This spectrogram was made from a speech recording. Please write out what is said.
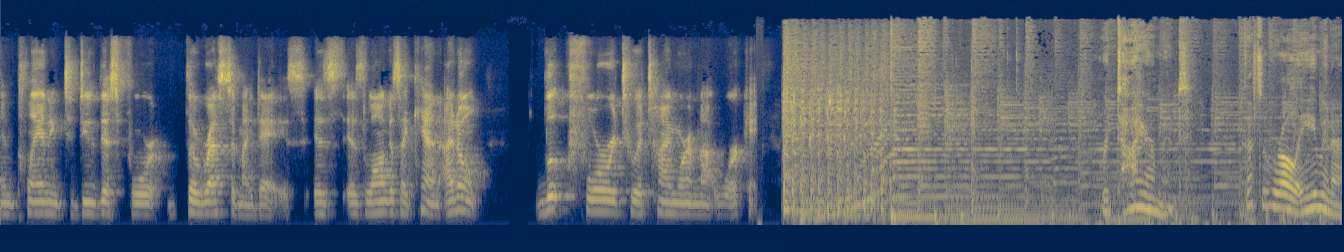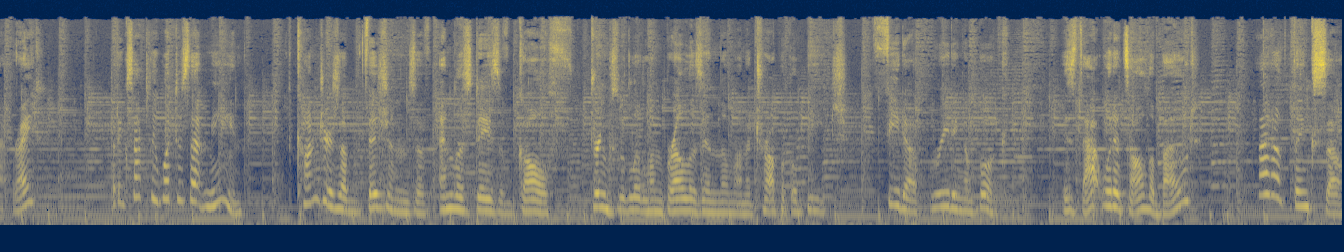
and planning to do this for the rest of my days as as long as i can. I don't look forward to a time where i'm not working. Retirement. That's what we're all aiming at right? But exactly what does that mean? It conjures up visions of endless days of golf drinks with little umbrellas in them on a tropical beach feet up reading a book. Is that what it's all about? I don't think so.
